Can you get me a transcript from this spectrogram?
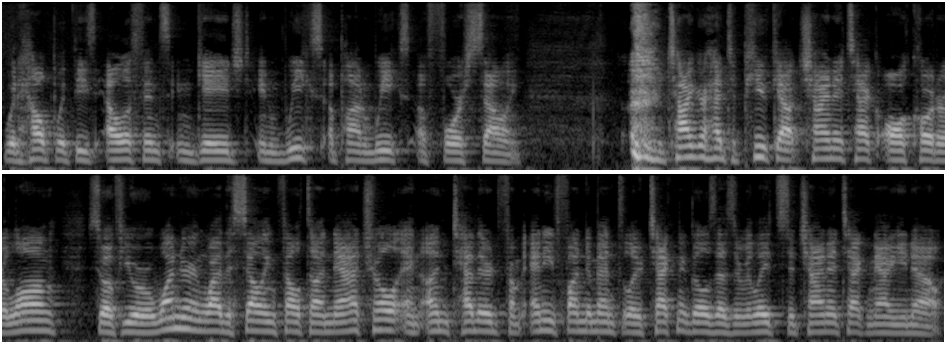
would help with these elephants engaged in weeks upon weeks of forced selling. Tiger had to puke out China Tech all quarter long. So if you were wondering why the selling felt unnatural and untethered from any fundamental or technicals as it relates to China Tech, now you know.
